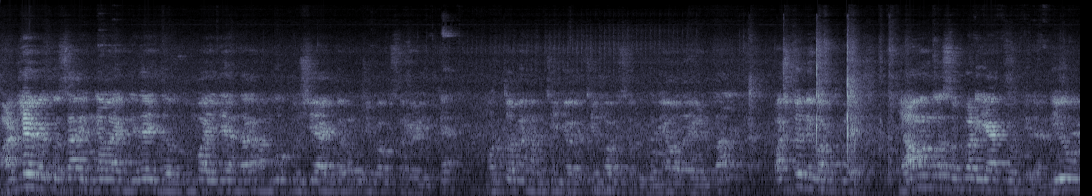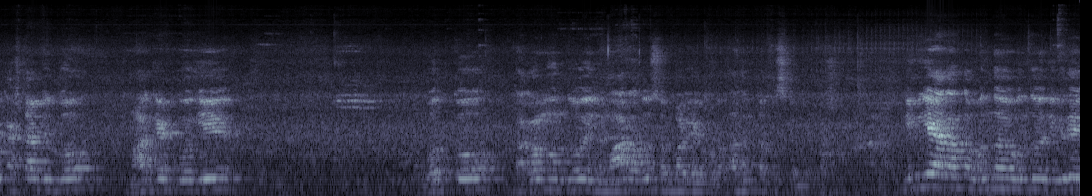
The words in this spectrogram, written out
ಮಾಡಲೇಬೇಕು ಸರ್. ಹಿಂಗೆಲ್ಲ ಹಿಂಗಿದೆ, ಇದು ತುಂಬಾ ಇದೆ ಅಂದಾಗ ನಮಗೂ ಖುಷಿ ಆಯ್ತು ನಮ್ಮ ಚೀಫ್ ಆಫೀಸರ್ ಹೇಳಿಕ್ಕೆ ಮತ್ತೊಮ್ಮೆ ನಮ್ಮ ಚೀಫ್ ಚೀಫ್ ಆಫೀಸರ್ ಧನ್ಯವಾದ ಹೇಳ್ತಾ ಫಸ್ಟ್ ನೀವು ಅರ್ಕೊಳ್ಳಿ ಯಾವಾಗ ಸುಬ್ಬಡಿಗೆ ಯಾಕೆ ಕೊಡ್ತೀರಾ ನೀವು ಕಷ್ಟ ಬಿದ್ದು ಮಾರ್ಕೆಟ್ಗೆ ಹೋಗಿ ಗೊತ್ತು, ತಗೊಂಬಂದು ಇಲ್ಲಿ ಮಾರೋದು ಸಬ್ಬಡಿಗೆ ಕೊಡೋದು ಅದನ್ನು ತಪ್ಪಿಸ್ಕೊಬೇಕು ಫಸ್ಟ್ ನಿಮಗೆ ಆದಂಥ ಒಂದು ಒಂದು ನಿಗದಿ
